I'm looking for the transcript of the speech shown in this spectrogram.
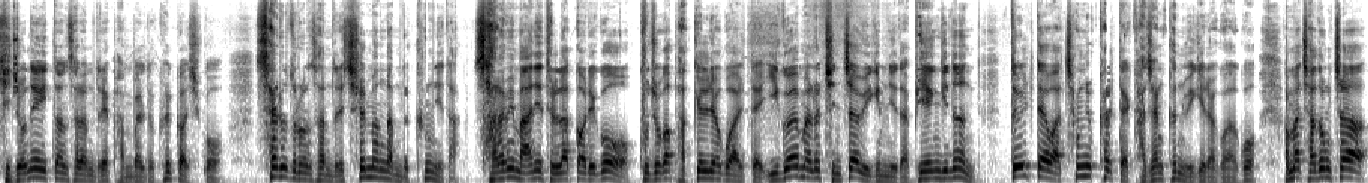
기존에 있던 사람들의 반발도 클 것이고 새로 들어온 사람들의 실망감도 큽니다. 사람이 많이 들락거리고 구조가 바뀌려고 할 때 이거야말로 진짜 위기입니다. 비행기는 뜰 때와 착륙할 때 가장 큰 위기라고 하고 아마 자동차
